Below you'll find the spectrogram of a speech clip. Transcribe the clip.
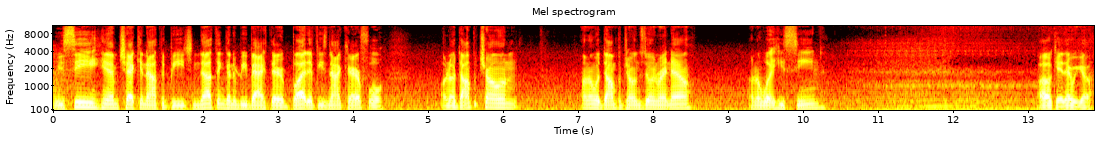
We see him checking out the beach. Nothing going to be back there, but if he's not careful. Oh no, Don Patron. I don't know what Don Patron's doing right now. I don't know what he's seen. Okay, there we go.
